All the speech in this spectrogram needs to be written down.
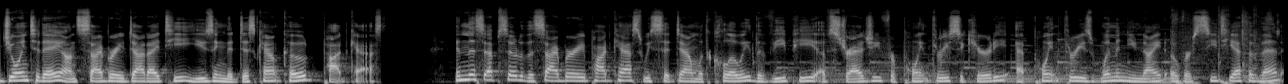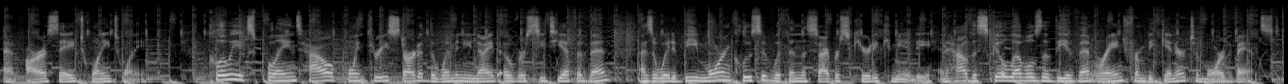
Join today on cybrary.it using the discount code podcast. In this episode of the Cybrary podcast, we sit down with Chloe, the VP of Strategy for Point 3 Security at Point 3's Women Unite Over CTF event at RSA 2020. Chloe explains how Point 3 started the Women Unite Over CTF event as a way to be more inclusive within the cybersecurity community and how the skill levels of the event range from beginner to more advanced.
